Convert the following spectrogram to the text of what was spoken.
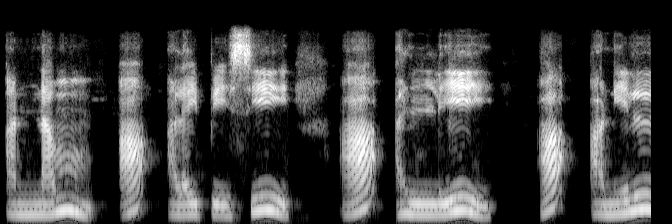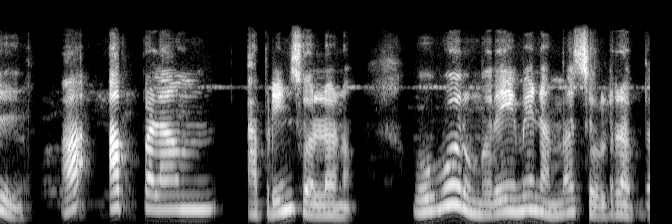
அன்னம். ஆ அலைபேசி. ஆ அள்ளி ஆ அணில். ஆ அப்பளம். அப்படின்னு சொல்லணும். ஒவ்வொரு முறையுமே நம்ம சொல்கிறப்ப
